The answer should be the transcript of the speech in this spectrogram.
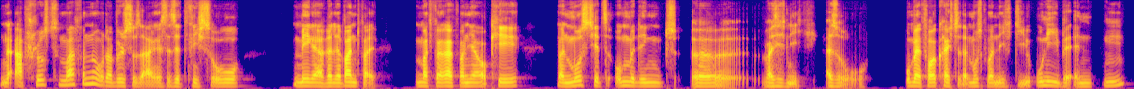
einen Abschluss zu machen? Oder würdest du sagen, es ist jetzt nicht so mega relevant? Weil manchmal hört man ja, okay, man muss jetzt unbedingt, äh, weiß ich nicht, also um erfolgreich zu sein, muss man nicht die Uni beenden.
